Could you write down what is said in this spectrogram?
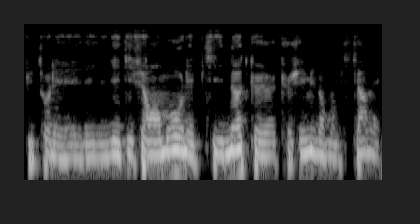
plutôt les, différents mots, les petites notes que, que j'ai mis dans mon petit carnet.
